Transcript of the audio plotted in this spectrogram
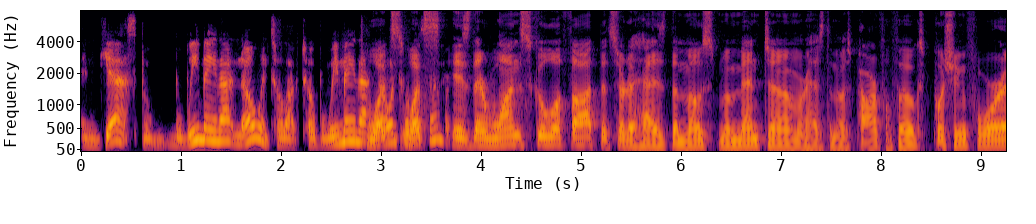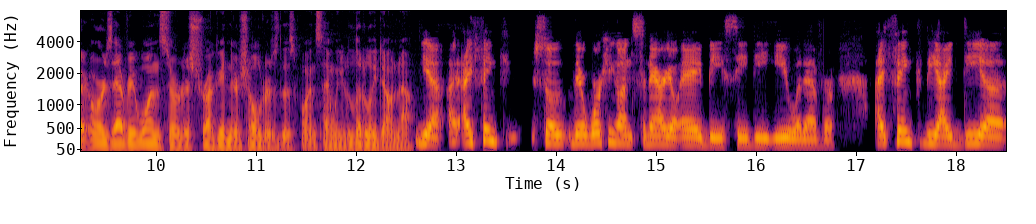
and guess, but we may not know until October. We may not what's, know until what's, December. Is there one school of thought that sort of has the most momentum or has the most powerful folks pushing for it, or is everyone sort of shrugging their shoulders at this point, saying we literally don't know? Yeah, I, I think so. They're working on scenario A, B, C, D, E, whatever. I think the idea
